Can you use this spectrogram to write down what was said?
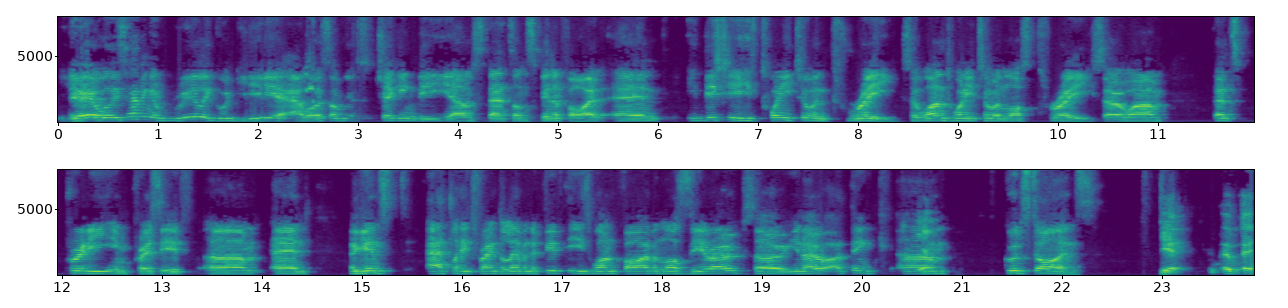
Yeah, well, he's having a really good year, Alois. I'm just checking the um, stats on Spinified, and this year he's 22 and three, so won 22 and lost three. So um, that's pretty impressive. Um, and against athletes ranked 11 to 50, he's won five and lost zero. So you know, I think um, yep. good signs. Yep. Uh, uh,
